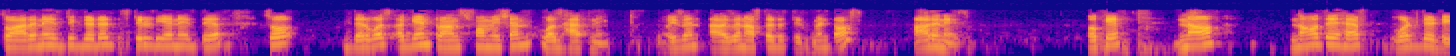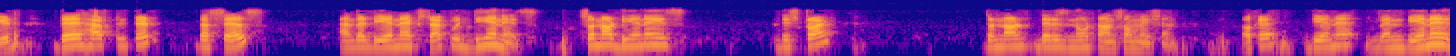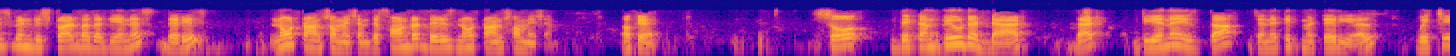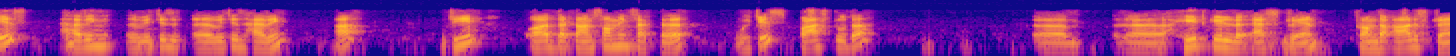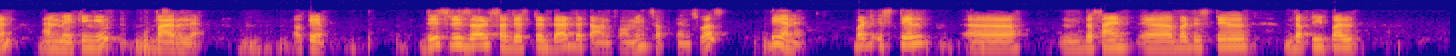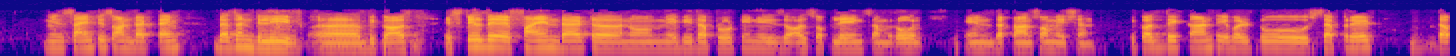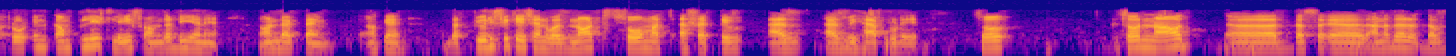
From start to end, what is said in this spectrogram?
So RNA is degraded, still DNA is there. So there was again transformation was happening even even after the treatment of RNase. Okay, now now they have what they did. They have treated the cells and the DNA extract with DNase. So now DNA is destroyed. So now there is no transformation. Okay, DNA when DNA has been destroyed by the DNase, there is no transformation. They found that there is no transformation. Okay, so they concluded that that dna is the genetic material which is having uh, which is uh, which is having a gene or the transforming factor which is passed to the um, uh, heat killed S strain from the R strain and making it virulent. Okay, this result suggested that the transforming substance was DNA but still uh, the science uh, but still the people mean scientists on that time doesn't believe uh, because still they find that uh, no maybe the protein is also playing some role in the transformation. Because they can't able to separate the protein completely from the dna on that time okay? The purification was not so much effective as as we have today. So so now uh, the uh, another the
